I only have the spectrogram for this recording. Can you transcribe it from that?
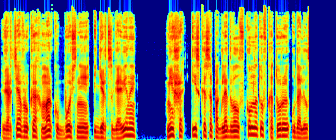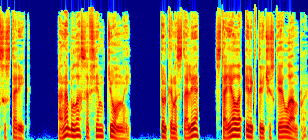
Вертя в руках марку Боснии и Герцеговины, Миша искоса поглядывал в комнату, в которую удалился старик. Она была совсем темной, только на столе стояла электрическая лампа.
